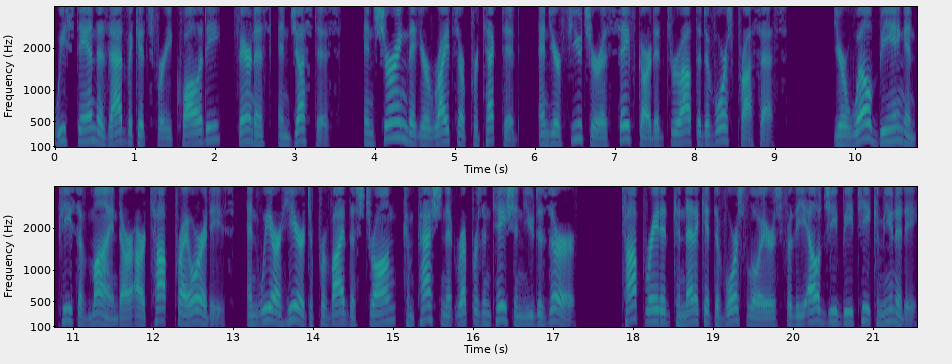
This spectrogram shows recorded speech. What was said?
we stand as advocates for equality, fairness, and justice, ensuring that your rights are protected, and your future is safeguarded throughout the divorce process. Your well-being and peace of mind are our top priorities, and we are here to provide the strong, compassionate representation you deserve. Top-rated Connecticut divorce lawyers for the LGBT community.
